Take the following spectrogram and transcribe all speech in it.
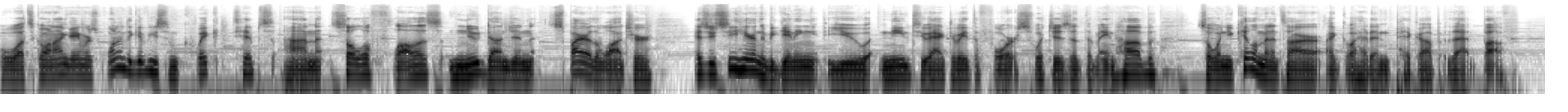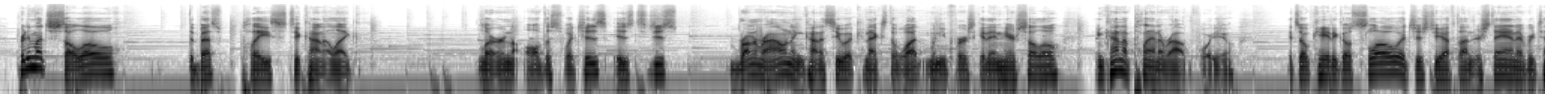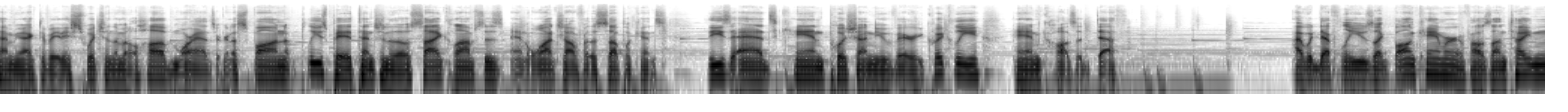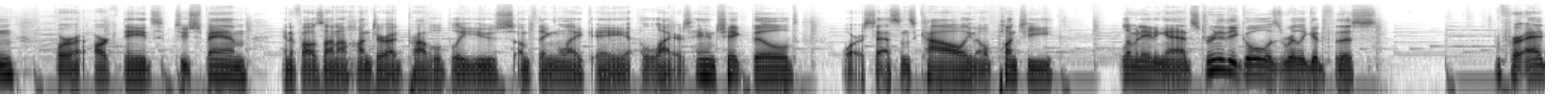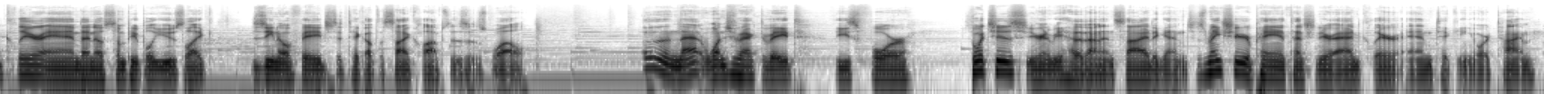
What's going on gamers? Wanted to give you some quick tips on solo flawless new dungeon Spire the Watcher. As you see here in the beginning, you need to activate the four switches at the main hub. So when you kill a Minotaur, I go ahead and pick up that buff. Pretty much solo, the best place to kind of like learn all the switches is to just run around and kind of see what connects to what when you first get in here solo and kind of plan a route for you. It's okay to go slow. It's just you have to understand every time you activate a switch in the middle hub, more ads are going to spawn. Please pay attention to those cyclopses and watch out for the supplicants. These ads can push on you very quickly and cause a death. I would definitely use like Bonk Hammer if I was on Titan or Arc Nades to spam. And if I was on a Hunter, I'd probably use something like a Liar's Handshake build or Assassin's Cowl, you know, punchy eliminating ads. Trinity Ghoul is really good for this for ad clear, and I know some people use like Xenophage to take out the Cyclopses as well. Other than that, once you activate these four switches, you're going to be headed on inside again. Just make sure you're paying attention to your ad clear and taking your time.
